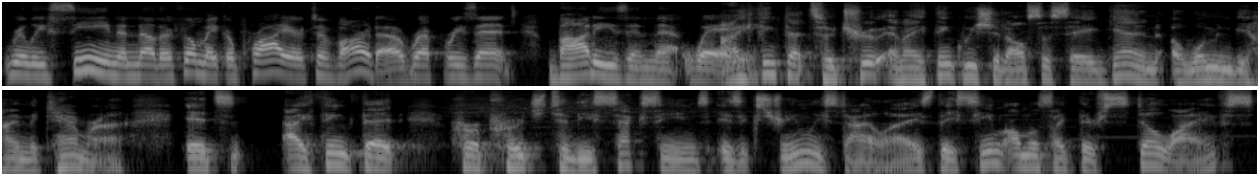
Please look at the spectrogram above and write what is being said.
really seen another filmmaker prior to Varda represent bodies in that way. I think that's so true. And I think we should also say again, a woman behind the camera. It's I think that her approach to these sex scenes is extremely stylized. They seem almost like they're still lifes,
